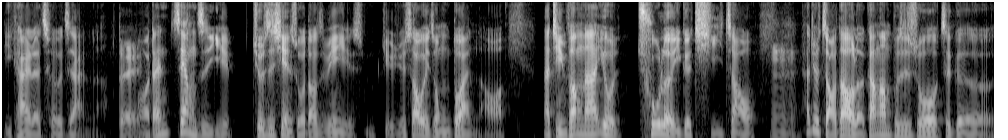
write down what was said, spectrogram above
离开了车站了，对，哦，但这样子也就是线索到这边也是也就稍微中断了哦。那警方呢又出了一个奇招，嗯，他就找到了刚刚不是说这个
